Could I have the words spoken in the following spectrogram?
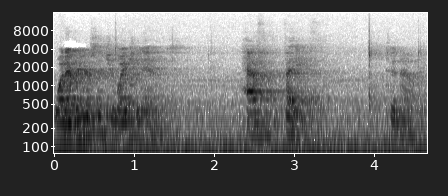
Whatever your situation is, have faith to know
